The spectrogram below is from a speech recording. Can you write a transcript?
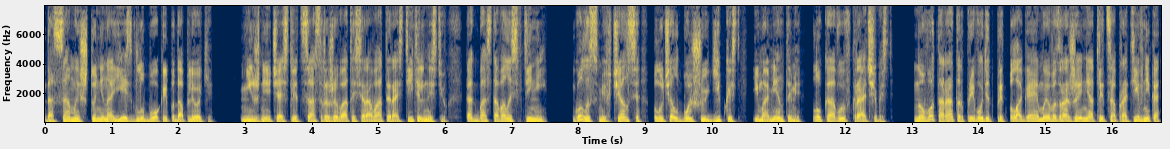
до самой что ни на есть глубокой подоплеки. Нижняя часть лица с рыжевато-сероватой растительностью как бы оставалась в тени, Голос смягчался, получал большую гибкость и моментами лукавую вкрадчивость. Но вот оратор приводит предполагаемое возражение от лица противника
